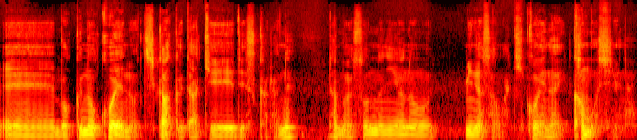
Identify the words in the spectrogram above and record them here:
えー、僕の声の近くだけですからね。多分そんなにあの皆さんは聞こえないかもしれない。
